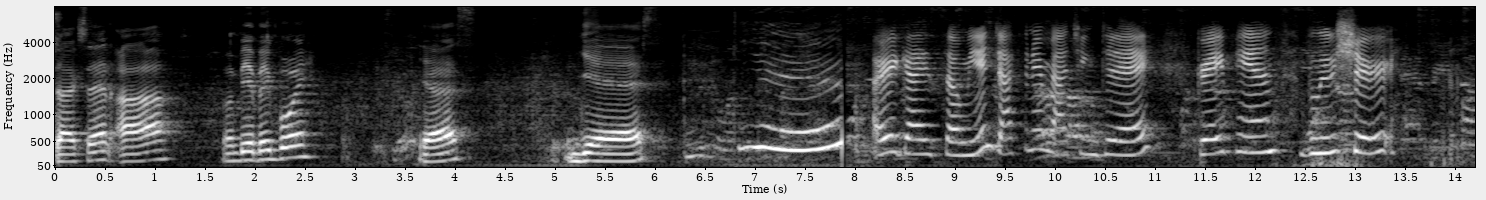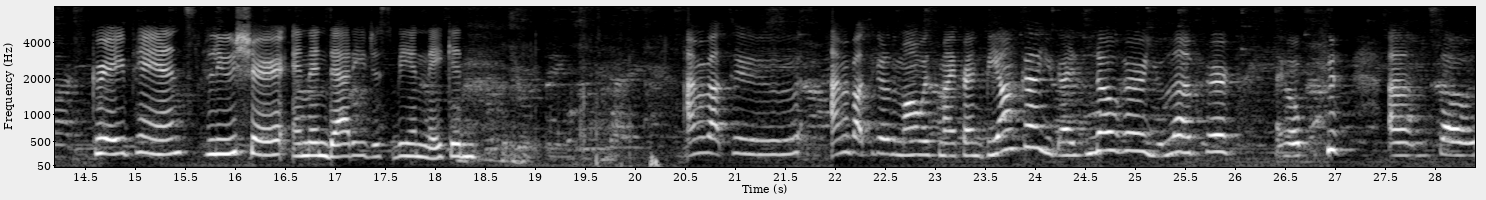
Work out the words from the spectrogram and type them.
Jackson, ah. Wanna be a big boy? Yes. Yes. Yes. Alright guys, so me and Jackson are matching today. Gray pants, blue shirt. Gray pants, blue shirt, and then daddy just being naked. I'm about to I'm about to go to the mall with my friend Bianca. You guys know her, you love her, I hope. um, so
